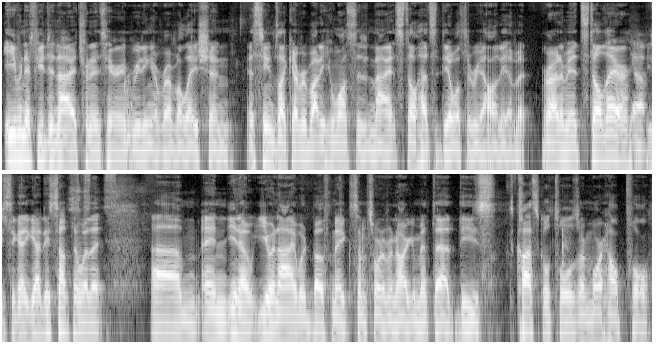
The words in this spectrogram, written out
even if you deny a trinitarian reading of revelation it seems like everybody who wants to deny it still has to deal with the reality of it right? I mean it's still there. Yep. you still got to do something with it um, and you know, you and I would both make some sort of an argument that these classical tools are more helpful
